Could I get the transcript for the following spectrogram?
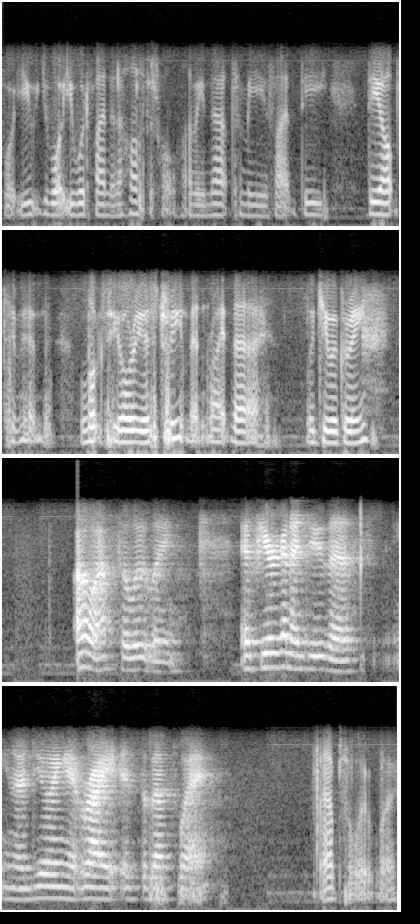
what you what you would find in a hospital. I mean, that to me is like the the optimum luxurious treatment right there. Would you agree? Oh, absolutely. If you're going to do this, you know, doing it right is the best way. Absolutely.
